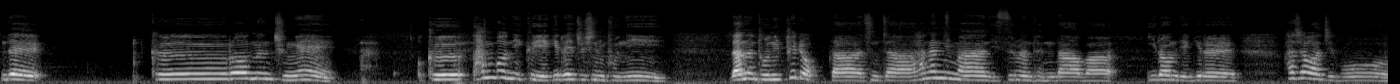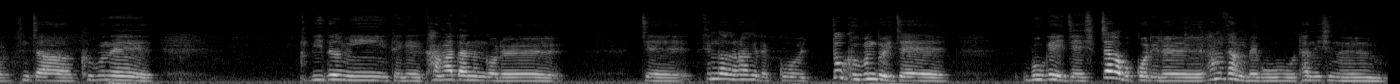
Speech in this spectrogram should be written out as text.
근데 그러는 중에 그 한 분이 그 얘기를 해주신 분이 나는 돈이 필요 없다. 진짜 하나님만 있으면 된다. 막 이런 얘기를 하셔가지고 진짜 그분의 믿음이 되게 강하다는 거를 이제 생각을 하게 됐고 또 그분도 이제 목에 이제 십자가 목걸이를 항상 메고 다니시는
